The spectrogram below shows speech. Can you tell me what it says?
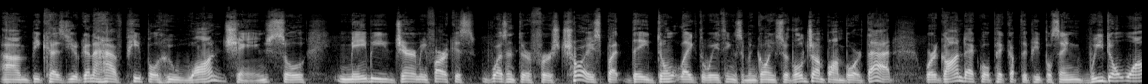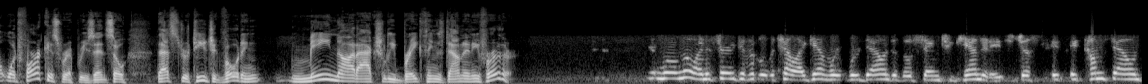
um, because you're going to have people who want change. So maybe Jeremy Farkas wasn't their first choice, but they don't like the way things have been going, so they'll jump on board that. Where Gondek will pick up the people saying we don't want what Farkas represents. So that strategic voting may not actually break things down any further. Well, no, and it's very difficult to tell. Again, we're, we're down to those same two candidates. Just it, it comes down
